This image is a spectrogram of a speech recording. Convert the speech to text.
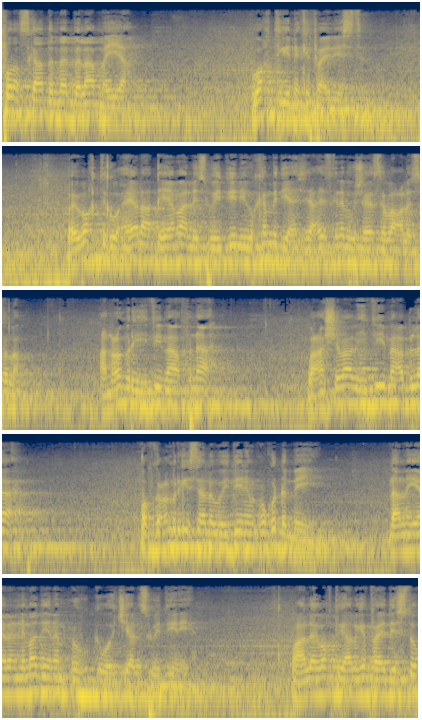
furaskaa dambe bilaabmaya. Wakhtigiina ka faa'iidaysta. Way wakhtiga waxyaalaha qiyaamaha la isweydiinayu ka yahay xadiiska nebigu sheegay sal alla alay wasalam can cumrihi fiima afnaah wa can shabaabihi fiima ablaah qofka cumrigiisaa la weydiinaya muxuu ku dhammeeyey dhallinyaronimadiina muxuu ku gawoojiyaa la isweydiinaya. Waxaa leeay waqtigaa laga faa'iidaysto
